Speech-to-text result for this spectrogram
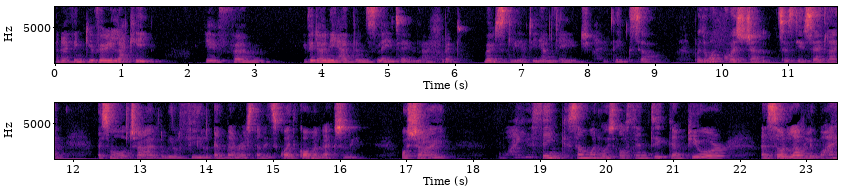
and I think you're very lucky if um, if it only happens later in life, but mostly at a young age. I think so. But one question, just you said, like a small child will feel embarrassed, and it's quite common actually, or shy. Why do you think someone who is authentic and pure and so lovely, why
